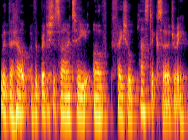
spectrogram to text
with the help of the British Society of Facial Plastic Surgery.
